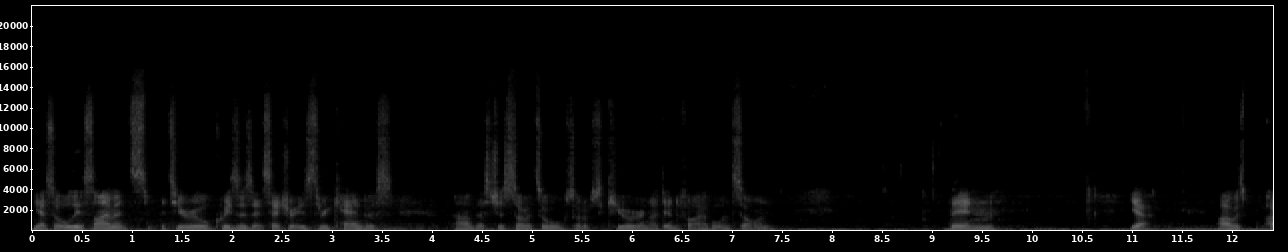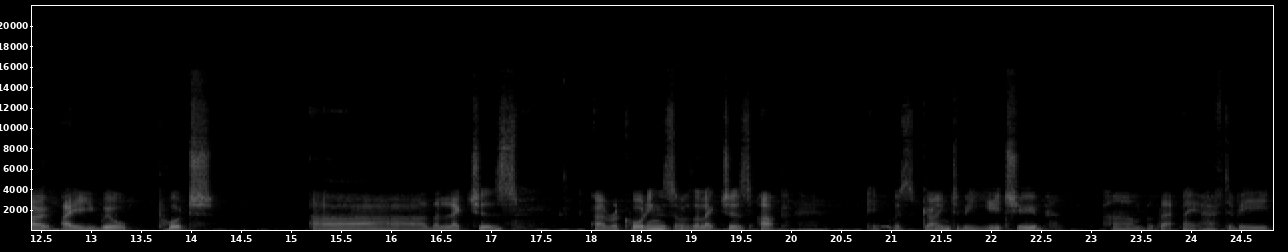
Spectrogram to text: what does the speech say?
Yeah, so all the assignments, material, quizzes, etc. is through Canvas. Um, that's just so it's all sort of secure and identifiable and so on. Then yeah, I was I, I will put uh, the lectures, uh, recordings of the lectures up. It was going to be YouTube, um, but that may have to be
